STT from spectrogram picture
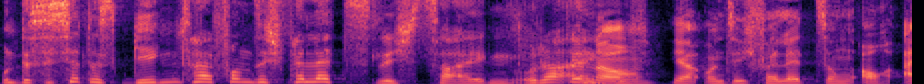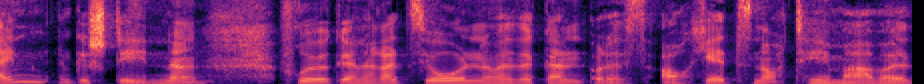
und das ist ja das Gegenteil von sich verletzlich zeigen, oder Genau, eigentlich? ja, und sich Verletzungen auch eingestehen. Ne? Mhm. Frühere Generationen, oder ist auch jetzt noch Thema, aber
